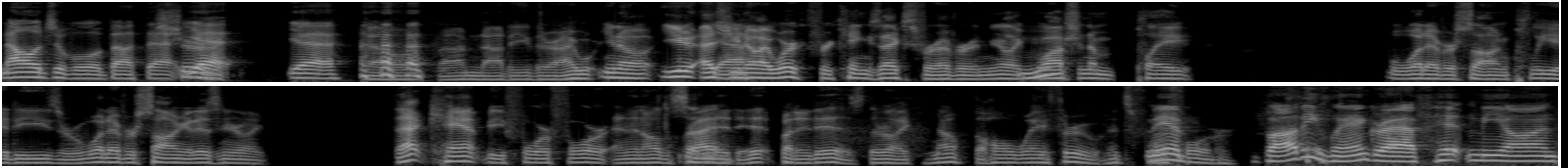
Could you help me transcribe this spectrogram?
knowledgeable about that Sure. yet. Yeah. no, I'm not either. I, you know, you as Yeah. you know, I worked for King's X forever, and you're like Mhm. watching them play whatever song, Pleiades or whatever song it is, and you're like, that can't be four four, and then all of a sudden Right. it, it, but it is. They're like, no, the whole way through, it's four Man, four. Bobby Landgraf hit me on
